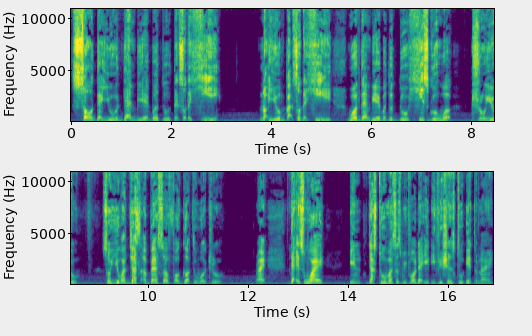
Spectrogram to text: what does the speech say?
so that you will then be able to, that so that He, not you, but so that He will then be able to do His good work through you. So you are just a vessel for God to work through. Right? That is why in just two verses before that, in Ephesians 2 8 to 9,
